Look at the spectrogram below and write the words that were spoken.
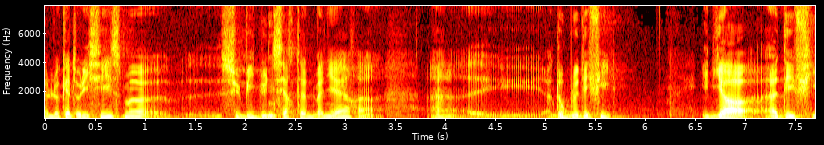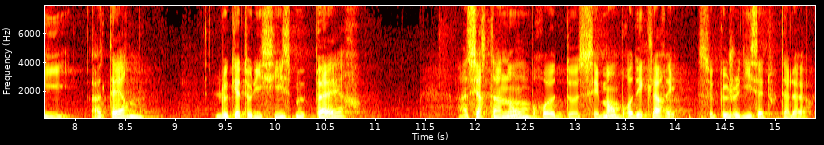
le catholicisme subit d'une certaine manière un, double défi. Il y a un défi interne, le catholicisme perd un certain nombre de ses membres déclarés, ce que je disais tout à l'heure,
